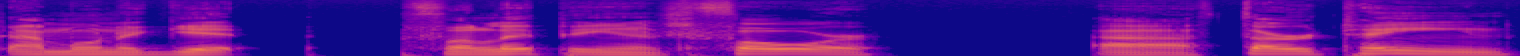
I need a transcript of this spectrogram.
I'm going to get Philippians four uh, thirteen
